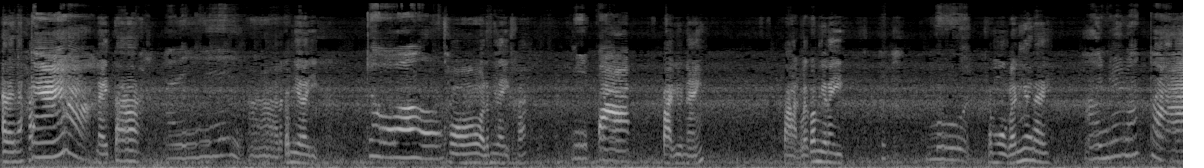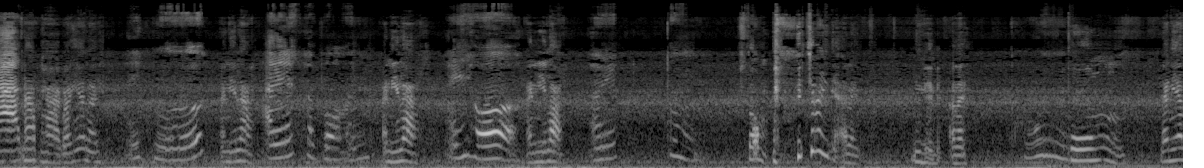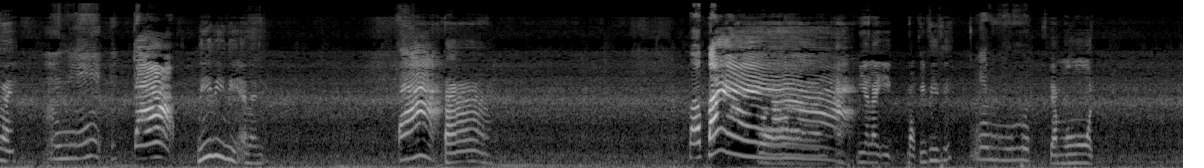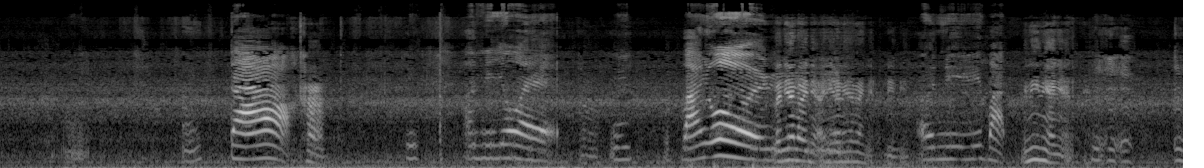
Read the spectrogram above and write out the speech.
อะไรนะคะตาไหนตาอันนี้อ่า แล้วก็มีอะไรอีกตัวคอ แล้วมีอะไรอีกคะ มีปาก ปากอยู่ไหน ปากแล้วก็มีอะไรอีกบูดจมูกแล้วนี่อะไรอันนี้นะปากหน้าผากแล้วนี่อะไรไอ้หูอันนี้ล่ะ อันนี้ขบวนอันนี้ล่ะไอ้โหอันนี้ล่ะ อันนี้ตุ่มส้มไม่ใช่เนี่ยอะไรนี่เนี่ยเนี่ยอะไรพุงพุงแล้วนี่อะไร อันนี้ตานี่นี่นี่อะไรเนี่ยตาตาป๊าป้าว้าวอะมีอะไรอีกบอกพี่ๆสิเนี่ยหมดจมูกตา ค่ะอันนี้ด้วยอ่านี่ไปเลยแล้วนี่อะไรเนี่ยอันนี้อันนี้อะไรเนี่ยนี่นี่อันนี้บัตรนี่เนี่ยเนี่ย อืมอืมอืมอั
